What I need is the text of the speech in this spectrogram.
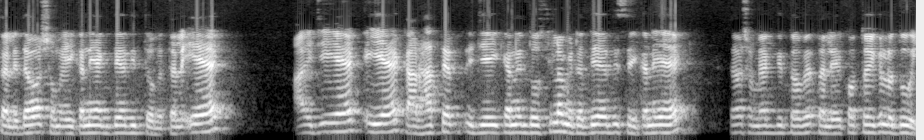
তাহলে দেওয়ার সময় এখানে এক দেওয়া দিতে হবে। তাহলে এক, আর যে এক এক, আর হাতের যে এখানে দোষছিলাম এটা দেওয়া দিচ্ছে এখানে এক, দেওয়ার সময় এক দিতে হবে, তাহলে কত হয়ে গেল? দুই।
